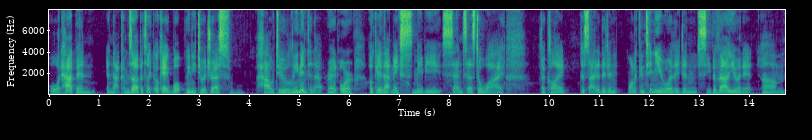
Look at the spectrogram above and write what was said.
well what happened and that comes up it's like okay well we need to address how to lean into that right? Or okay that makes maybe sense as to why the client decided they didn't want to continue or they didn't see the value in it. Um,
